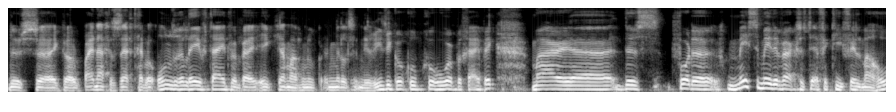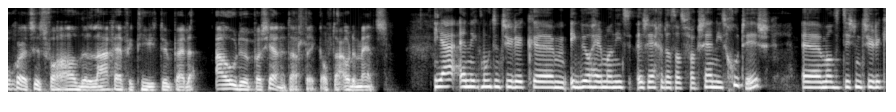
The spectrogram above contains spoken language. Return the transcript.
Dus uh, ik wil bijna gezegd hebben onze leeftijd, waarbij ik jammer genoeg inmiddels in de risicogroep gehoord, begrijp ik. Maar uh, dus voor de meeste medewerkers is de effectief helemaal hoger. Het is vooral de lage effectiviteit bij de oude patiënt, dacht ik, of de oude mens. Ja, en ik moet natuurlijk, um, ik wil helemaal niet zeggen dat dat vaccin niet goed is. Uh, want het is natuurlijk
